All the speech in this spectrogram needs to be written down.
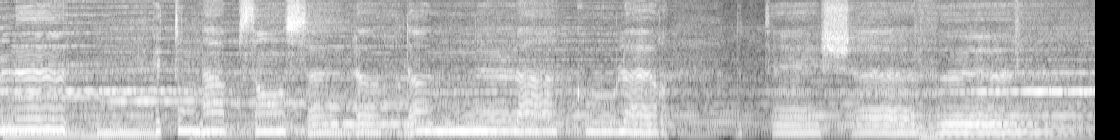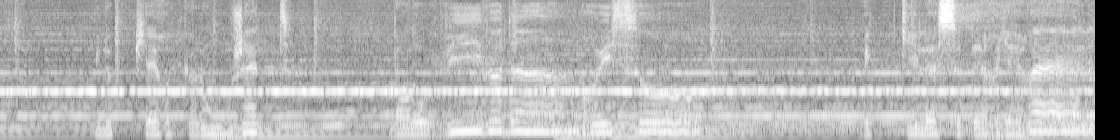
bleus, et ton absence leur pierre que l'on jette dans l'eau vive d'un ruisseau et qui laisse derrière elle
